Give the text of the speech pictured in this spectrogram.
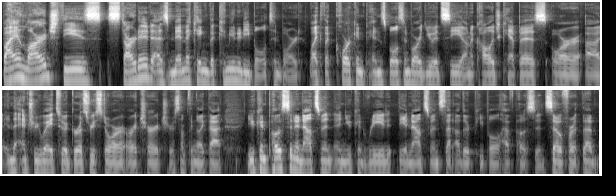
by and large, these started as mimicking the community bulletin board, like the cork and pins bulletin board you would see on a college campus or uh, in the entryway to a grocery store or a church or something like that. You can post an announcement and you can read the announcements that other people have posted. So, for the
